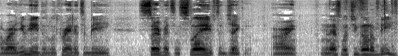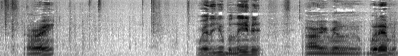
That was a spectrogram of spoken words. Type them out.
all right? You heathens were created to be servants and slaves to Jacob. All right. And that's what you're to be. All right. Whether you believe it, all right, whether whatever.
